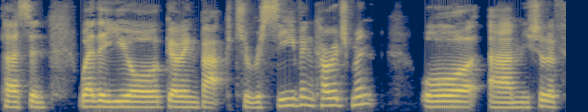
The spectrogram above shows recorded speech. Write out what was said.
person, whether you're going back to receive encouragement or um, you sort of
